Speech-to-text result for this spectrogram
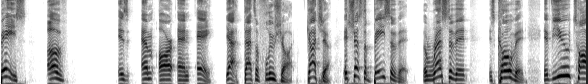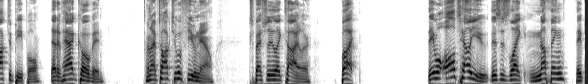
base of is mRNA. Yeah, that's a flu shot. Gotcha. It's just the base of it. The rest of it is COVID. If you talk to people that have had COVID, and I've talked to a few now, especially like Tyler, but they will all tell you this is like nothing they've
